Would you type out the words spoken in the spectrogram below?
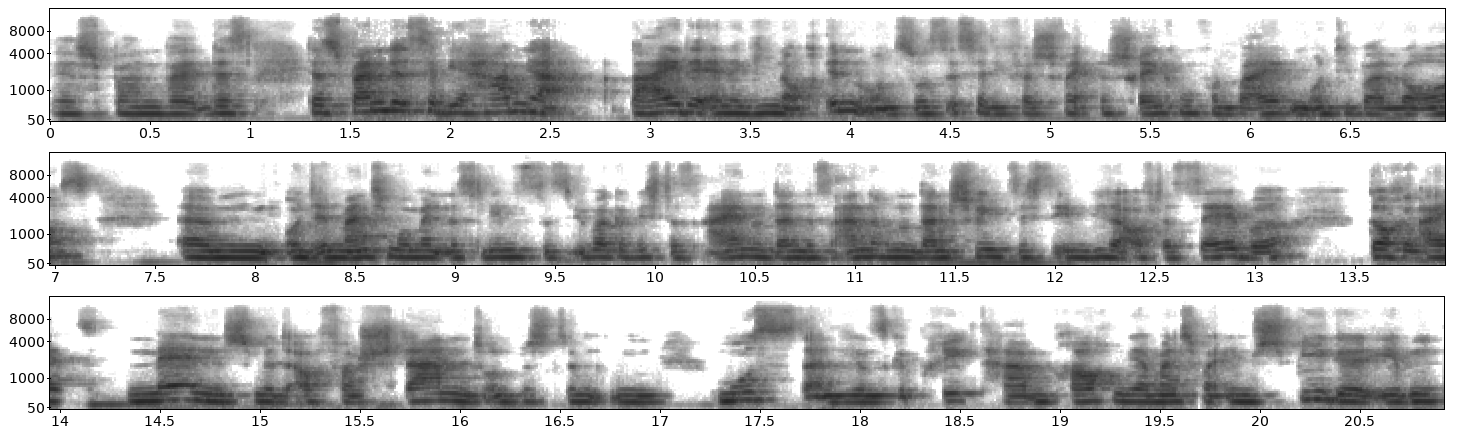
Sehr spannend, weil das, das Spannende ist ja, wir haben ja beide Energien auch in uns. So, es ist ja die Verschränkung von beiden und die Balance. Ähm, und in manchen Momenten des Lebens das Übergewicht des einen und dann des anderen und dann schwingt sich es eben wieder auf dasselbe. Doch als Mensch mit auch Verstand und bestimmten Mustern, die uns geprägt haben, brauchen wir manchmal im Spiegel eben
